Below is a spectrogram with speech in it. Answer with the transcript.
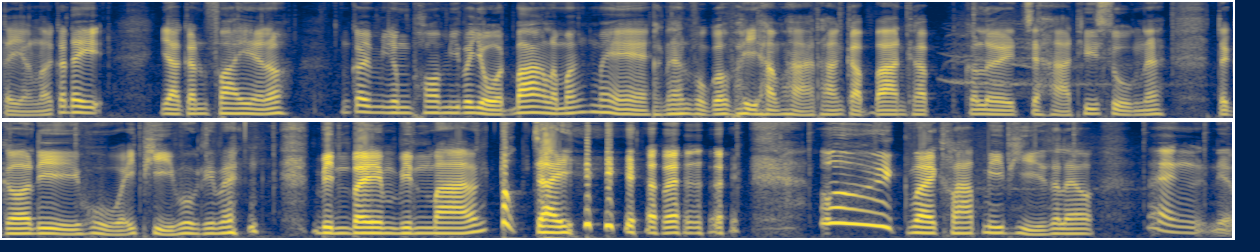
แต่อย่างน้อยก็ได้ยากันไฟอะเนาะ มันก็ยังพอมีประโยชน์บ้างละมั้งแม่จากนั้นผมก็พยายามหาทางกลับบ้านครับ ก็เลยจะหาที่สูงนะ แต่ก็ดีหูไอ้ผีพวกนี้แม่งบินไปบินมาแม่งตกใจแม่งโอ้ยมาครับมีผีซะแล้วแม่งเนี่ย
